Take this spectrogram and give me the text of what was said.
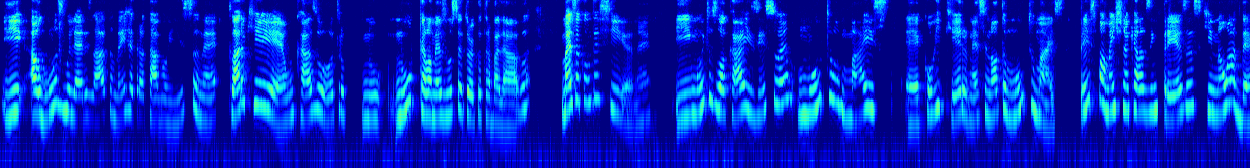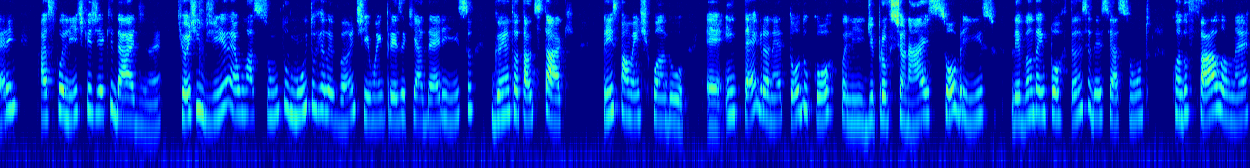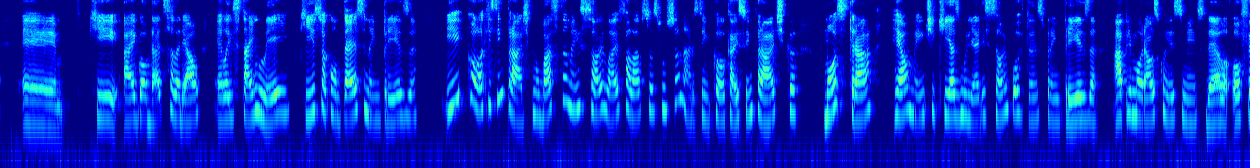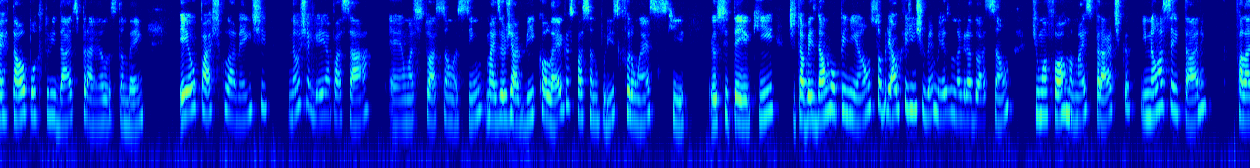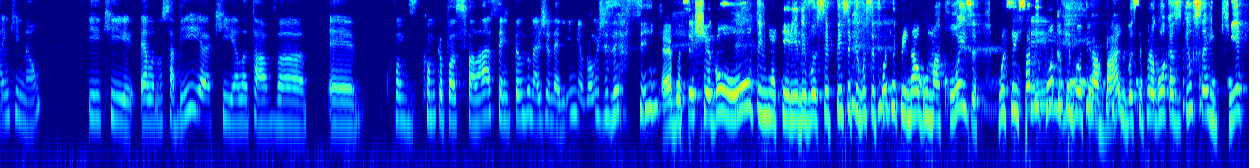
E algumas mulheres lá também retratavam isso, né? Claro que é um caso ou outro, no, no, pelo menos no setor que eu trabalhava, mas acontecia, né? E em muitos locais isso é muito mais é, corriqueiro, né? Se nota muito mais, principalmente naquelas empresas que não aderem às políticas de equidade, né? Que hoje em dia é um assunto muito relevante e uma empresa que adere isso ganha total destaque, principalmente quando é, integra né, todo o corpo ali de profissionais sobre isso, levando a importância desse assunto, quando falam né, é, que a igualdade salarial ela está em lei, que isso acontece na empresa, e coloque isso em prática. Não basta também só ir lá e falar para os seus funcionários, tem que colocar isso em prática, mostrar realmente que as mulheres são importantes para a empresa, aprimorar os conhecimentos dela, ofertar oportunidades para elas também. Eu, particularmente, não cheguei a passar é, uma situação assim, mas eu já vi colegas passando por isso, que foram essas que eu citei aqui, de talvez dar uma opinião sobre algo que a gente vê mesmo na graduação, de uma forma mais prática, e não aceitarem, falarem que não, e que ela não sabia, que ela estava é, como, como que eu posso falar, sentando na janelinha, vamos dizer assim. É, você chegou ontem, minha querida, e você pensa que você pode opinar alguma coisa? Você sabe Sim. quanto tempo eu trabalho? Você, por algum acaso, tem um CRQ?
